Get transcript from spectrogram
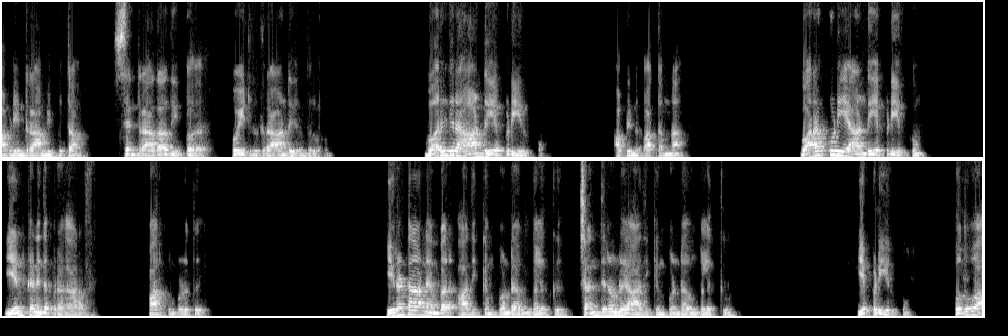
அப்படின்ற அமைப்பு தான் சென்ற அதாவது இப்ப போயிட்டு இருக்கிற ஆண்டு இருந்திருக்கும். வருகிற ஆண்டு எப்படி இருக்கும் அப்படின்னு பார்த்தோம்னா வரக்கூடிய ஆண்டு எப்படி இருக்கும்? எண்கணித பிரகாரம் பார்க்கும் பொழுது இரண்டாம் நம்பர் ஆதிக்கம் கொண்ட உங்களுக்கு சந்திரனுடைய ஆதிக்கம் கொண்ட உங்களுக்கு எப்படி இருக்கும்? பொதுவா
